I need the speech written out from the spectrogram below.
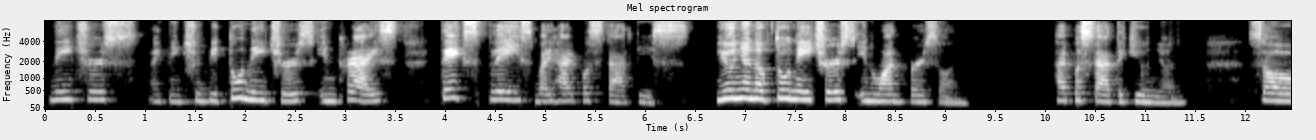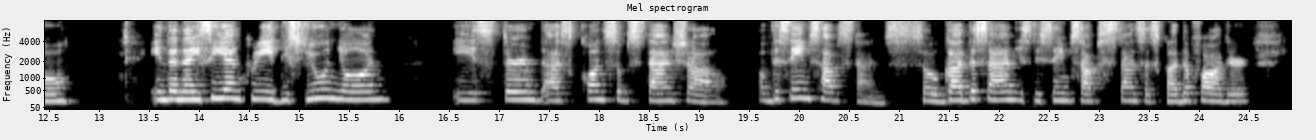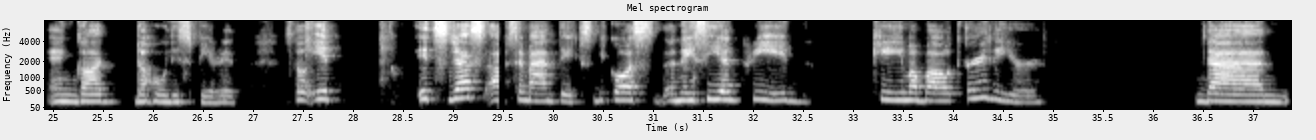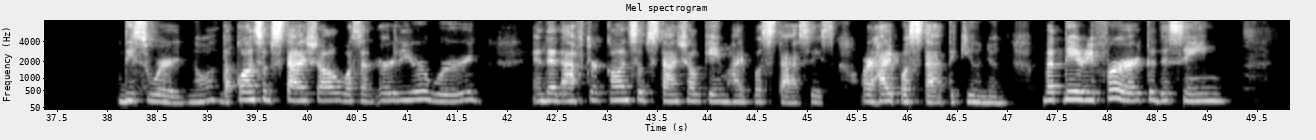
natures, I think should be two natures in Christ, takes place by hypostasis. Union of two natures in one person. Hypostatic union. So, in the Nicene Creed, this union is termed as consubstantial of the same substance. So God the Son is the same substance as God the Father and God the Holy Spirit. So it it's just uh, semantics because the Nicene Creed came about earlier than this word, no? The consubstantial was an earlier word and then after consubstantial came hypostasis or hypostatic union. But they refer to the same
